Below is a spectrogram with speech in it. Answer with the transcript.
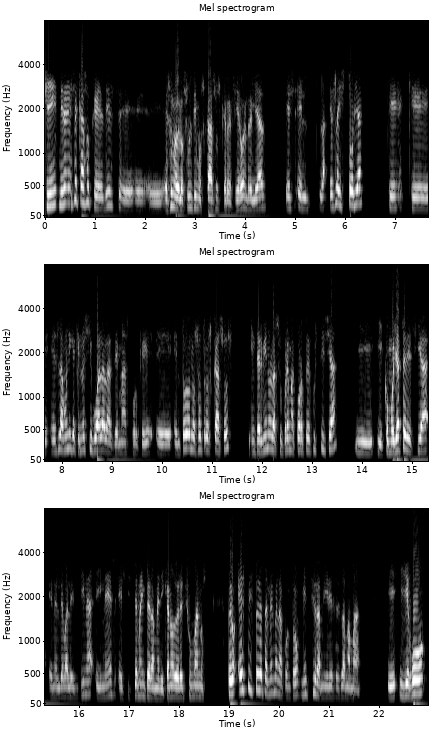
Sí, mira, ese caso que dices eh, eh, es uno de los últimos casos que refiero, en realidad es, el, la, es la historia que, que, es la única que no es igual a las demás, porque eh, en todos los otros casos intervino la Suprema Corte de Justicia y, y, como ya te decía, en el de Valentina e Inés, el Sistema Interamericano de Derechos Humanos. Pero esta historia también me la contó Mitzi Ramírez, es la mamá, y llegó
